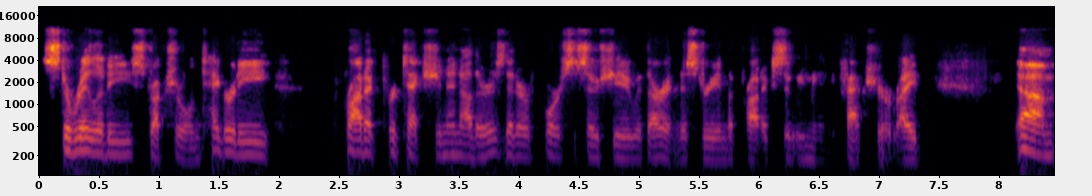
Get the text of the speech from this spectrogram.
Sterility, structural integrity, product protection, and others that are, of course, associated with our industry and the products that we manufacture, right? Um,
